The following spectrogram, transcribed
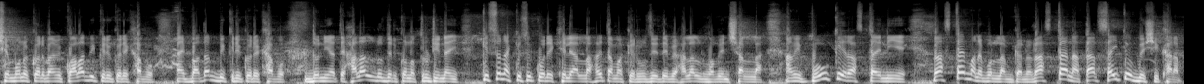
সে মনে করবে, আমি কলা বিক্রি করে খাব, আমি বাদাম বিক্রি করে খাব, দুনিয়াতে হালাল রোদের কোনো ত্রুটি নাই, কিছু না কিছু করে খেলে আল্লাহ হয়তো আমাকে রোজে দেবে হালাল ভাবে ইনশাল্লাহ আমি বউকে রাস্তায় নিয়ে, রাস্তায় মানে বললাম কেন? রাস্তায় না, তার চাইতেও বেশি খারাপ।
